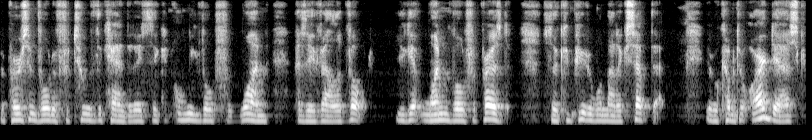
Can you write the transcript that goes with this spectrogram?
The person voted for two of the candidates, they can only vote for one as a valid vote. You get one vote for president, so the computer will not accept that. It will come to our desk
